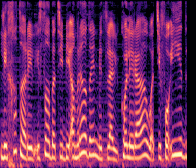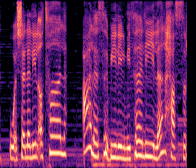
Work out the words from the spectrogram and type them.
لخطر الإصابة بأمراض مثل الكوليرا والتيفوئيد وشلل الأطفال. على سبيل المثال لا الحصر.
